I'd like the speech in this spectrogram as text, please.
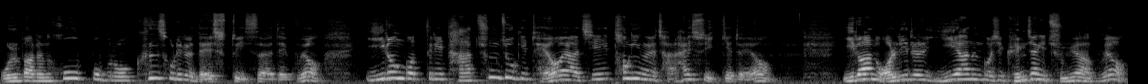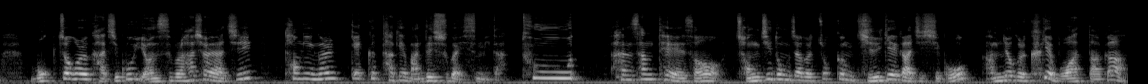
올바른 호흡법으로 큰 소리를 낼 수도 있어야 되고요. 이런 것들이 다 충족이 되어야지 텅잉을 잘 할 수 있게 돼요. 이러한 원리를 이해하는 것이 굉장히 중요하고요. 목적을 가지고 연습을 하셔야지 텅잉을 깨끗하게 만들 수가 있습니다. 투한 상태에서 정지 동작을 조금 길게 가지시고 압력을 크게 모았다가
